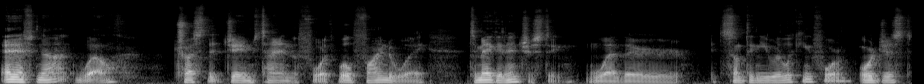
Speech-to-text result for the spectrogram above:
And if not, well, trust that James Tynion IV will find a way to make it interesting, whether it's something you were looking for, or just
